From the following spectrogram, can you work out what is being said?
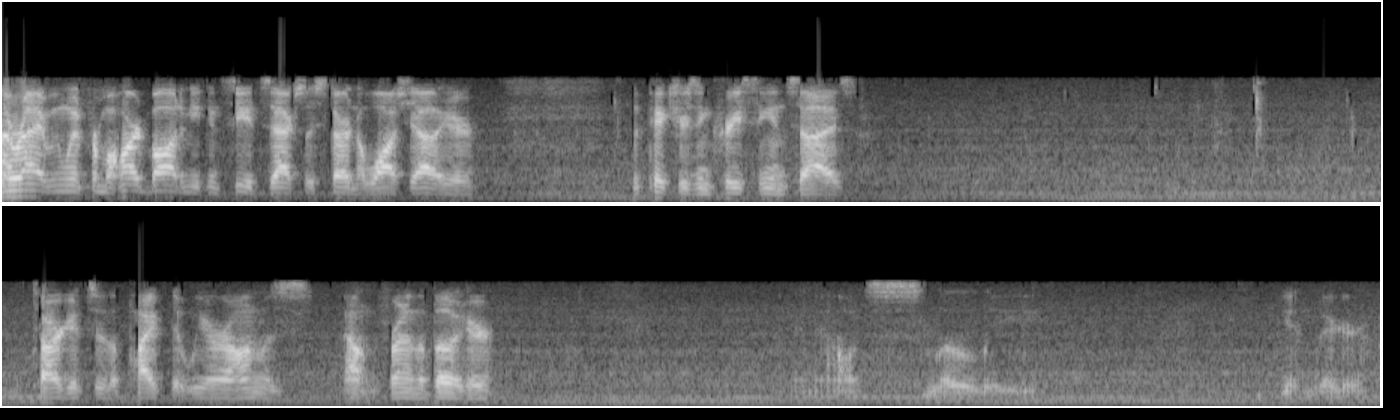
Alright, we went from a hard bottom, you can see it's actually starting to wash out here. The picture's increasing in size. The Target to the pipe that we are on was out in front of the boat here. And now it's slowly getting bigger.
